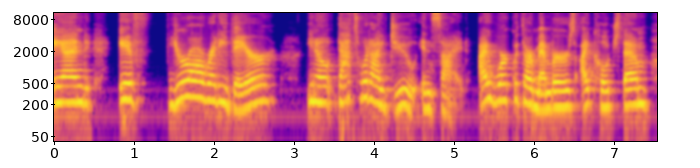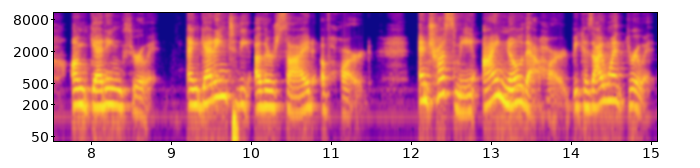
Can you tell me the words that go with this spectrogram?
And if you're already there, you know, that's what I do inside. I work with our members, I coach them on getting through it and getting to the other side of hard. And trust me, I know that hard because I went through it.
